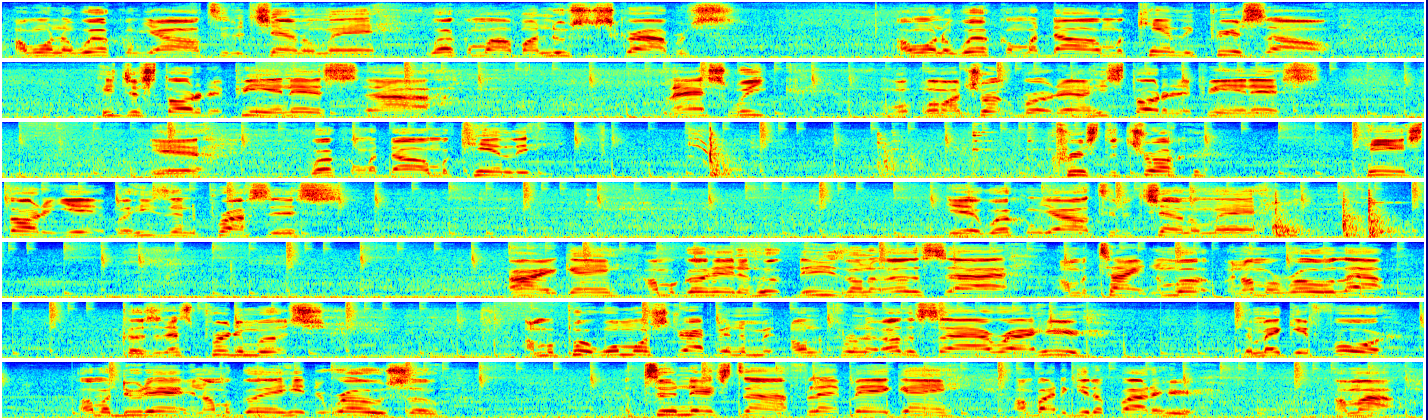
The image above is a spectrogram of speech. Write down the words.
I want to welcome y'all to the channel, man. Welcome all my new subscribers. I want to welcome my dog, McKinley Pearsall. He just started at PNS uh, last week. When my truck broke down, he started at PNS. Yeah, welcome my dog, McKinley. Chris the trucker. He ain't started yet, but he's in the process. Yeah, welcome y'all to the channel, man. All right, gang, I'm gonna go ahead and hook these on the other side. I'm gonna tighten them up and I'm gonna roll out because that's pretty much, I'm gonna put one more strap in the, on from the other side right here to make it four. I'm gonna do that and I'm gonna go ahead and hit the road. So until next time, Flatbed Gang, I'm about to get up out of here. I'm out.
